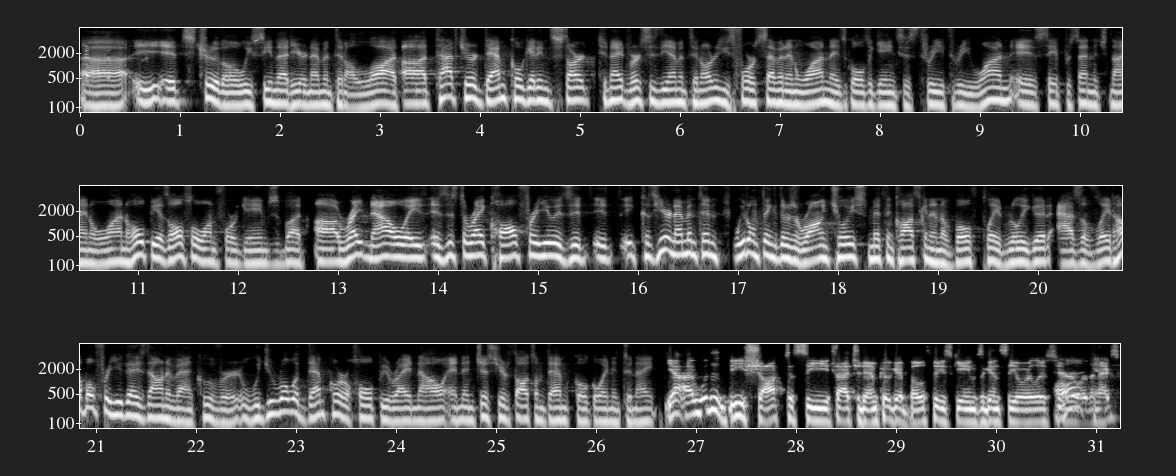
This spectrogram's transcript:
uh, it's true though. We've seen that here in Edmonton a lot. Uh, Demko getting the start tonight versus the Edmonton Oilers. He's four seven and one. His goals against is three three one. His save percentage nine oh one. Holtby has also won four games, but uh, right now is, is this the right call for you? Is it it because here in Edmonton we don't think there's a wrong choice. Smith and Koskinen have both played played really good as of late. How about for you guys down in Vancouver? Would you roll with Demko or Holtby right now? And then just your thoughts on Demko going into tonight. Yeah, I wouldn't be shocked to see Thatcher Demko get both these games against the Oilers here oh, over the next.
